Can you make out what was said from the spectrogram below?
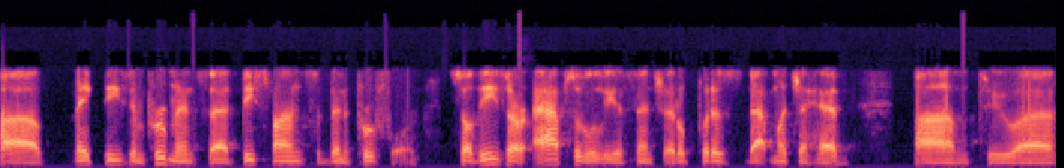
uh, make these improvements that these funds have been approved for. So these are absolutely essential. It'll put us that much ahead um, to uh,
